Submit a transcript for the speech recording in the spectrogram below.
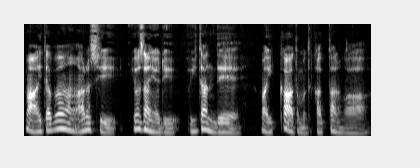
まあ空いた分あるし、予算より浮いたんで、まあいっかと思って買ったのが、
